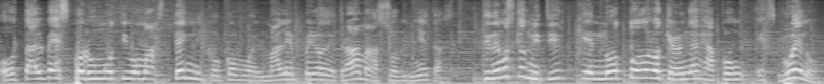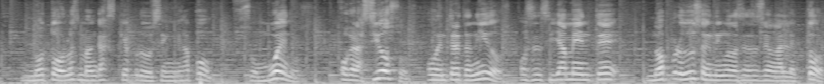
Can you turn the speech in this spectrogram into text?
o tal vez por un motivo más técnico como el mal empleo de tramas o viñetas. Tenemos que admitir que no todo lo que venga de Japón es bueno. No todos los mangas que producen en Japón son buenos, o graciosos, o entretenidos, o sencillamente no producen ninguna sensación al lector,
